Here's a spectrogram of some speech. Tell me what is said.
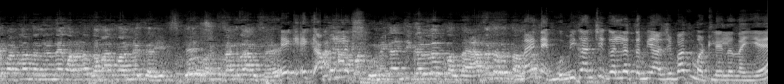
पाटलांचा निर्णय मराठा समाज मान्य करील ते शिवसंग्राम एक एक आपण लक्ष भूमिकांची गल्लत म्हणताय असं करत नाही नाही भूमिकांची गल्लत मी अजिबात म्हटलेलं नाहीये.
